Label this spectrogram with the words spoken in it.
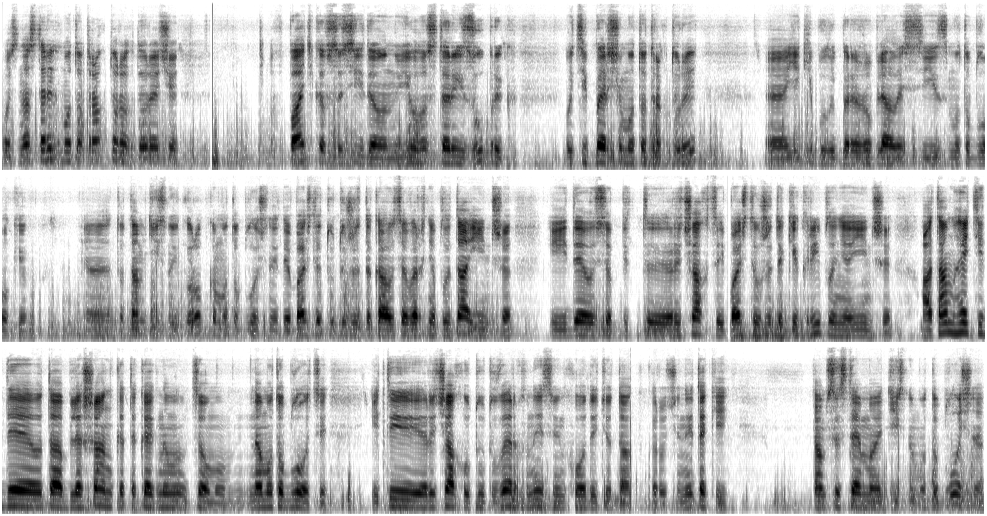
Ось на старих мототракторах, до речі, в батька, в сусіда, он, його старий зубрик, оці перші мототрактори, е, які були перероблялись із мотоблоків, е, то там дійсно і коробка мотоблочна йде. Бачите, тут уже така оця верхня плита інша. І йде ось під е, речах цей, бачите, вже таке кріплення інше. А там геть іде ота бляшанка, така як на цьому, на мотоблоці. І ти речах отут вверх-вниз він ходить отак. Коротше, не такий. Там система дійсно мотоблочна,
